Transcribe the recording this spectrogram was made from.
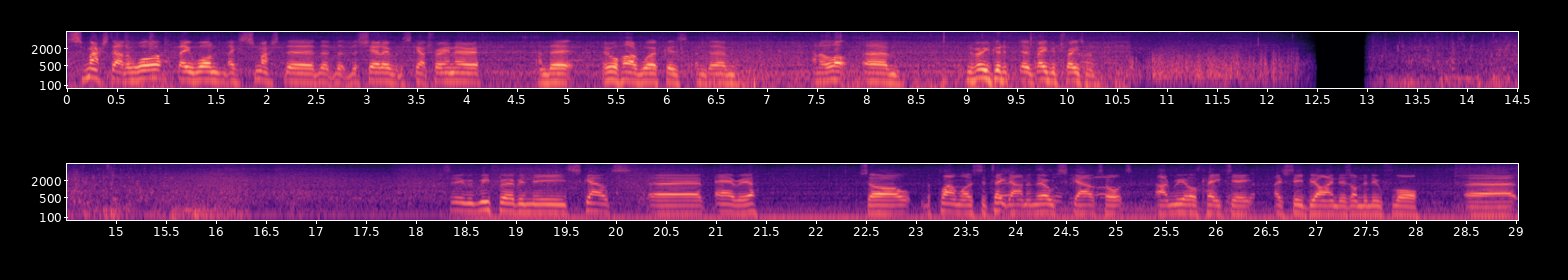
smashed out of water. Day one, they smashed the, the, the shed over the scout train area, and uh, they're all hard workers and um, and a lot, um, and a very good, a very good tradesman. We're refurbing the Scouts uh, area. So the plan was to take down an old Scout hut and relocate it, as you see behind us on the new floor, uh,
